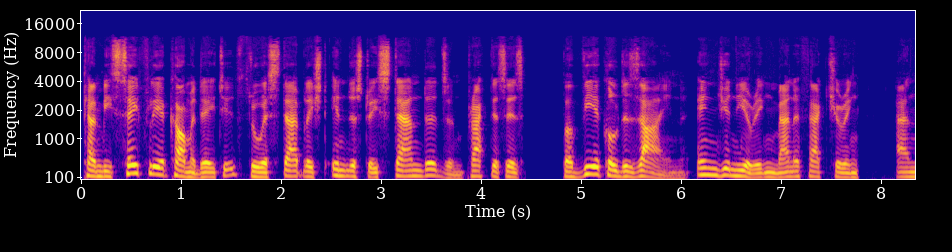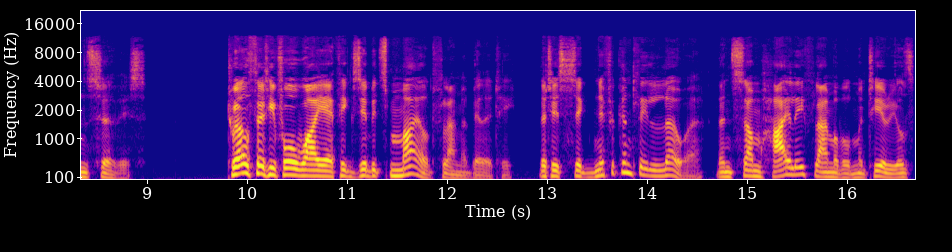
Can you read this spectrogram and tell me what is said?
can be safely accommodated through established industry standards and practices for vehicle design, engineering, manufacturing, and service. 1234YF exhibits mild flammability that is significantly lower than some highly flammable materials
